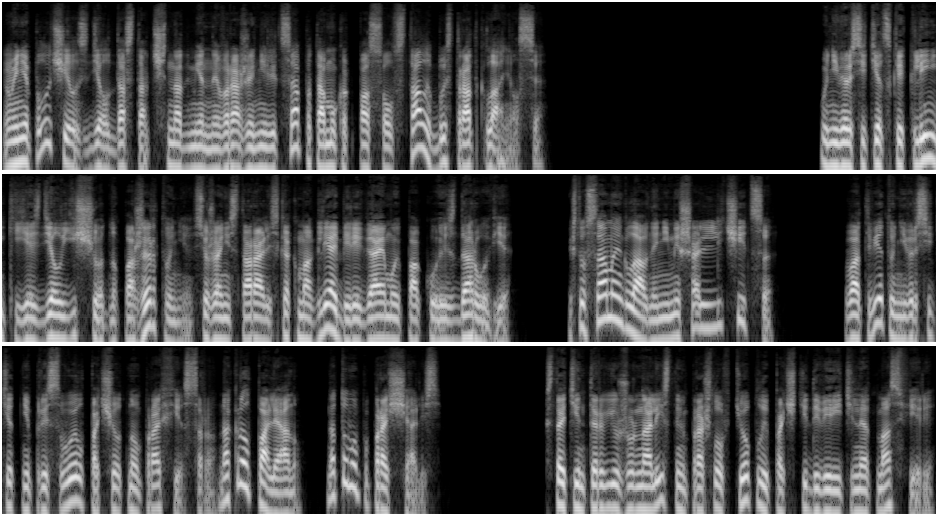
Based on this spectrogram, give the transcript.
У меня получилось сделать достаточно надменное выражение лица, потому как посол встал и быстро откланялся. университетской клинике я сделал еще одно пожертвование, все же они старались как могли, оберегая мой покой и здоровье. И что самое главное, не мешали лечиться. В ответ университет мне присвоил почетного профессора, накрыл поляну, на то мы попрощались. Кстати, интервью с журналистами прошло в теплой, почти доверительной атмосфере.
